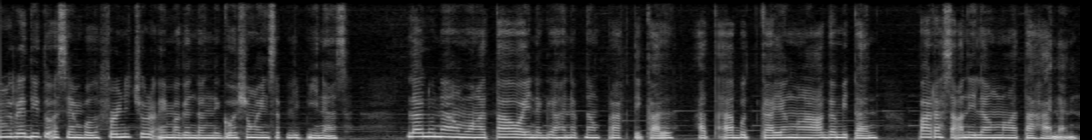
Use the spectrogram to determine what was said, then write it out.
Ang ready-to-assemble furniture ay magandang negosyo ngayon sa Pilipinas. Lalo na ang mga tao ay naghahanap ng practical at abot kayang mga kagamitan para sa kanilang mga tahanan.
